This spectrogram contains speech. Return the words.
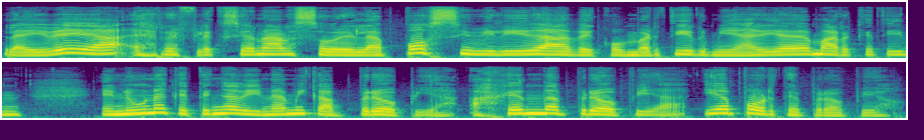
La idea es reflexionar sobre la posibilidad de convertir mi área de marketing en una que tenga dinámica propia, agenda propia y aporte propio.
